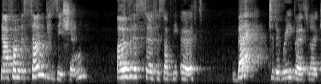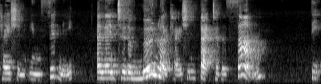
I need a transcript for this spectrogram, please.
Now, from the sun position over the surface of the earth back to the rebirth location in Sydney, and then to the moon location back to the sun, the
